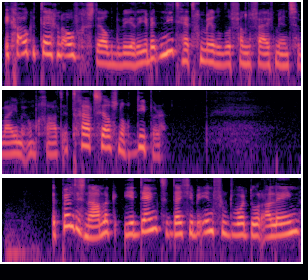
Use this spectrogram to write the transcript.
Ik ga ook het tegenovergestelde beweren. Je bent niet het gemiddelde van de vijf mensen waar je mee omgaat. Het gaat zelfs nog dieper. Het punt is namelijk, je denkt dat je beïnvloed wordt door alleen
